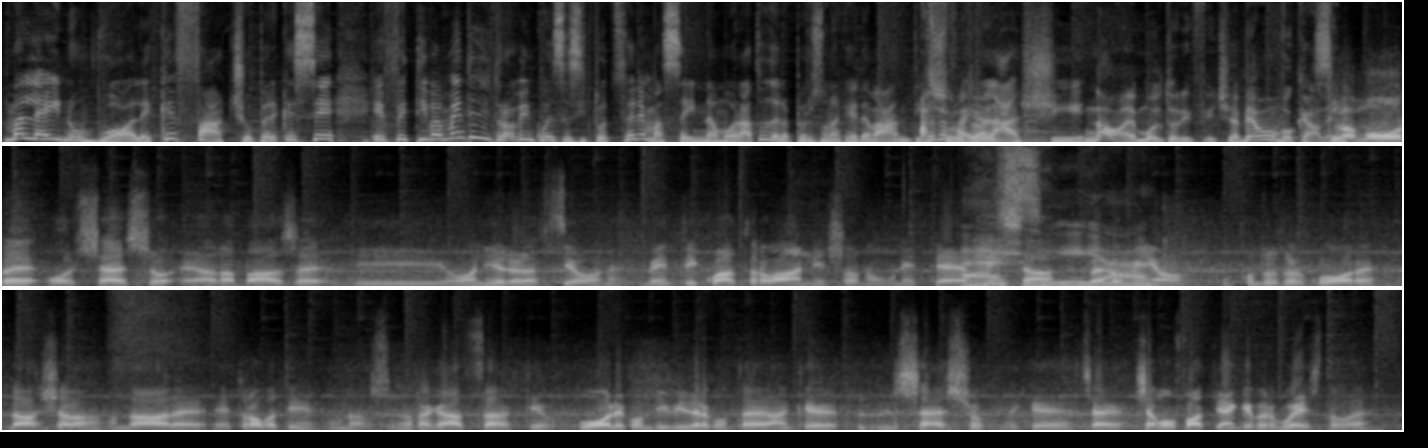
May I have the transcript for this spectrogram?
ma lei non vuole. Che faccio? Perché se effettivamente ti trovi in questa situazione, ma sei innamorato della persona che hai davanti, cosa fai? La lasci? No, è molto difficile. Abbiamo un vocale. Sì. L'amore o il sesso è alla base di ogni relazione. 24 anni sono un'eternità, Eh sì, bello eh. mio, con tutto il cuore. Lasciala andare e trovati una ragazza che vuole condividere con te anche il sesso, perché cioè, siamo fatti anche per questo, eh.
